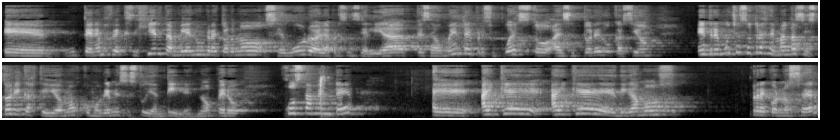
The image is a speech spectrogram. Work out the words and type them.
Tenemos que exigir también un retorno seguro a la presencialidad, que se aumente el presupuesto al sector educación, entre muchas otras demandas históricas que llevamos como gremios estudiantiles, ¿no? Pero justamente eh, hay, que, hay que, digamos, reconocer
